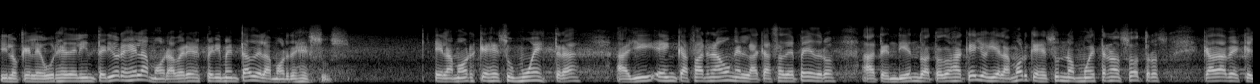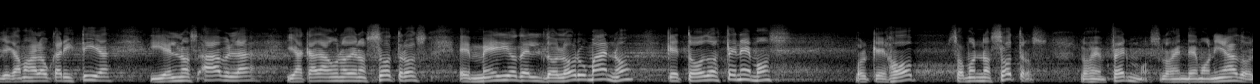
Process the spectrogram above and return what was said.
Y lo que le urge del interior es el amor, haber experimentado el amor de Jesús el amor que Jesús muestra allí en Cafarnaún, en la casa de Pedro, atendiendo a todos aquellos, y el amor que Jesús nos muestra a nosotros cada vez que llegamos a la Eucaristía, y Él nos habla, y a cada uno de nosotros, en medio del dolor humano que todos tenemos, porque Job somos nosotros, los enfermos, los endemoniados,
